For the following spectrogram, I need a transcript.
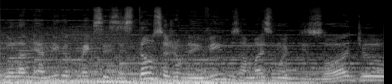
amigo, olá minha amiga, como é que vocês estão? Sejam bem-vindos a mais um episódio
